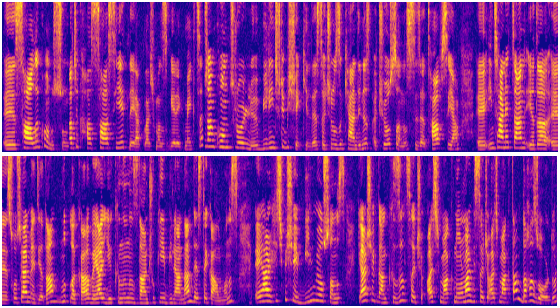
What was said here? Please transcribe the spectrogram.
e, sağlığı konusunda birazcık hassasiyetle yaklaşmanız gerekmekte. O yüzden kontrollü, bilinçli bir şekilde saçınızı kendiniz açıyorsanız size tavsiyem e, internetten ya da e, sosyal medyadan mutlaka veya yakınınızdan çok iyi bilenden destek almanız. Eğer hiçbir şey bilmiyorsanız gerçekten kızıl saçı açmak normal bir saçı açmaktan daha zordur.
